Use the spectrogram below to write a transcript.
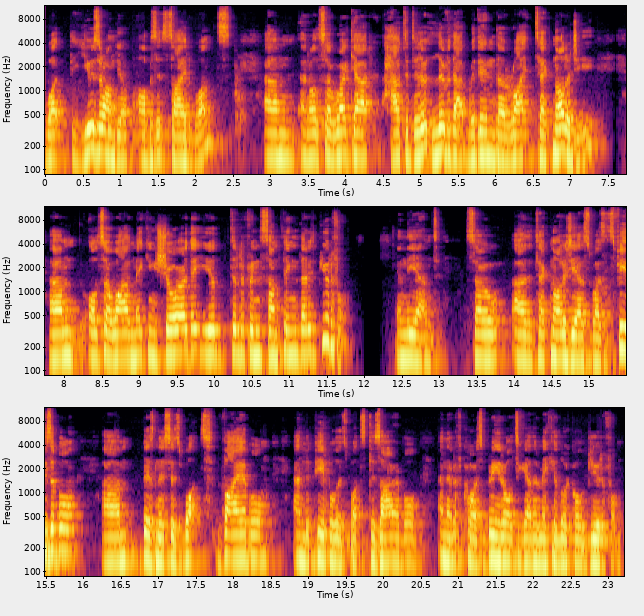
what the user on the opposite side wants. Um, and also work out how to deliver that within the right technology um, also while making sure that you're delivering something that is beautiful in the end. So uh, the technology as was it's feasible, um, business is what's viable, and the people is what's desirable, and then of course bring it all together, make it look all beautiful.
